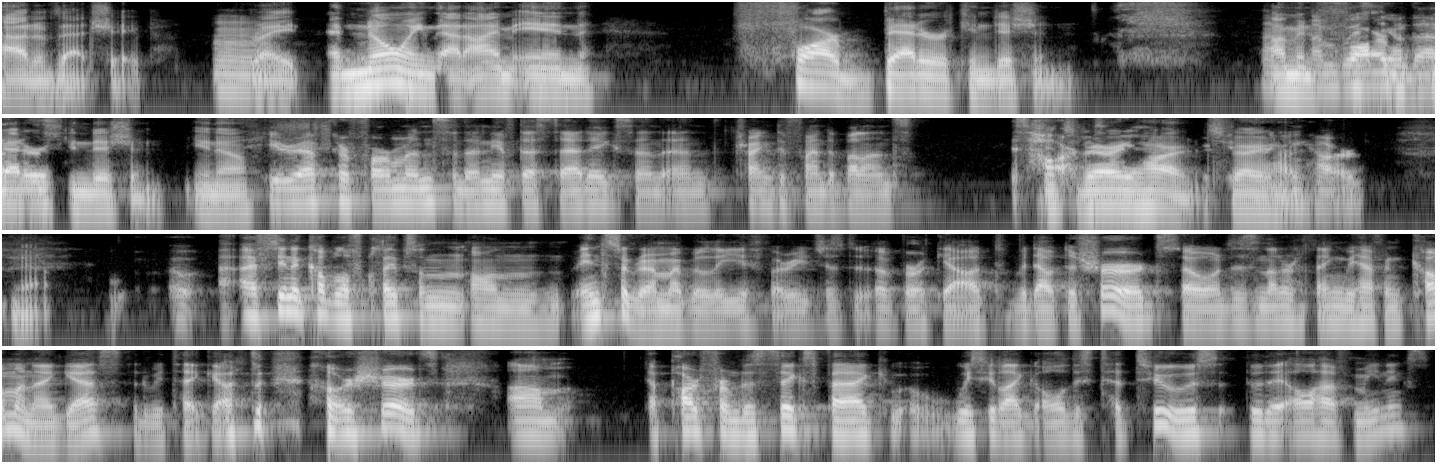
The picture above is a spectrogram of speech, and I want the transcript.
out of that shape, mm. right? And knowing that I'm in far better condition. I'm, I'm in I'm far better condition, you know. Here you have performance and then you have the aesthetics and, and trying to find the balance. It's hard. It's very hard. It's, it's very hard. hard. Yeah. I've seen a couple of clips on on Instagram, I believe, where you just uh, work out without the shirt. So this is another thing we have in common, I guess, that we take out our shirts. Um, apart from the six pack, we see like all these tattoos. Do they all have meanings?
